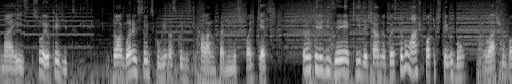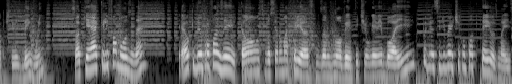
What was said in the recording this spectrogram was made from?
mas sou eu que edito. Então agora eu estou descobrindo as coisas que falaram para mim neste podcast. Então eu queria dizer aqui, deixar a minha coisa, que eu não acho Pocket Tales bom. Eu acho o Pocket Tales bem ruim. Só que é aquele famoso, né? É o que deu para fazer. Então, se você era uma criança dos anos 90 e tinha um Game Boy, podia se divertir com Pocket Tales, mas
